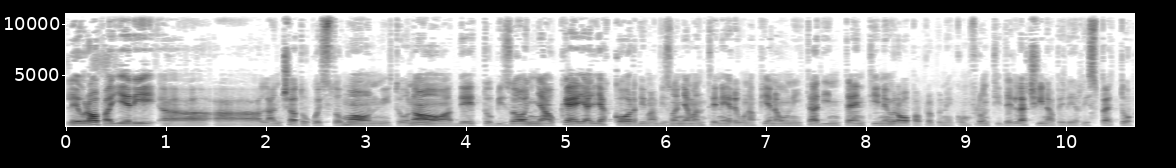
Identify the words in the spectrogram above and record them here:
L'Europa ieri ha, ha lanciato questo monito, no? ha detto bisogna, ok, agli accordi, ma bisogna mantenere una piena unità di intenti in Europa proprio nei confronti della Cina per il rispetto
